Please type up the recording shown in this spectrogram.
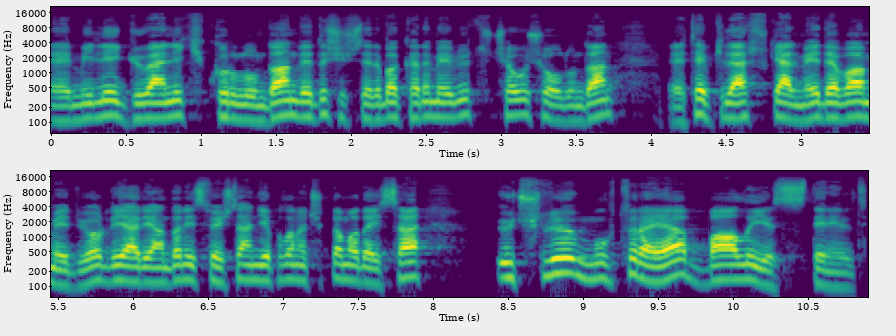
e, Milli Güvenlik Kurulu'ndan ve Dışişleri Bakanı Mevlüt Çavuşoğlu'ndan e, tepkiler gelmeye devam ediyor. Diğer yandan İsveç'ten yapılan açıklamada ise üçlü muhtıraya bağlıyız denildi.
